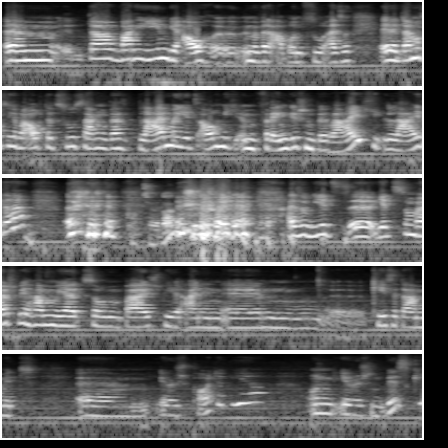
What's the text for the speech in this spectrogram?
Ähm, da variieren wir auch äh, immer wieder ab und zu. Also äh, da muss ich aber auch dazu sagen, da bleiben wir jetzt auch nicht im fränkischen Bereich, leider. Gott sei Dank. also jetzt, äh, jetzt zum Beispiel haben wir zum Beispiel einen ähm, äh, Käse da mit ähm, Irish Porterbier und irischen Whisky.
